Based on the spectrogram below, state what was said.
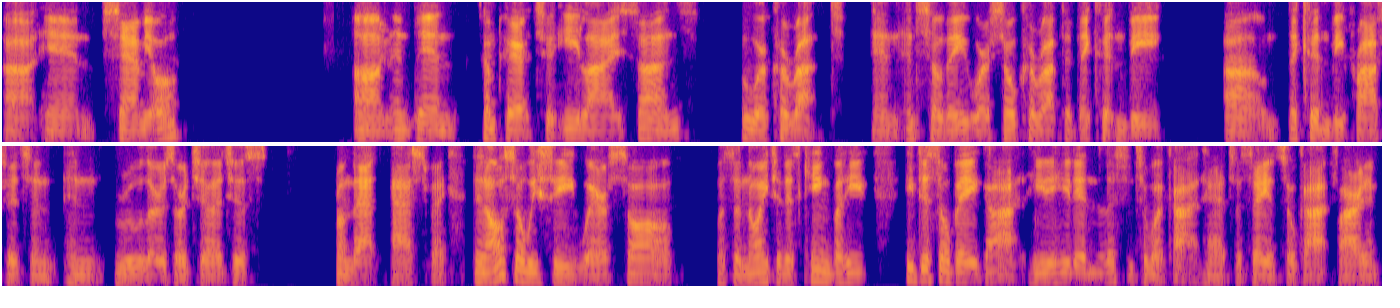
uh, in Samuel, um, and then compared to Eli's sons who were corrupt, and and so they were so corrupt that they couldn't be um, they couldn't be prophets and and rulers or judges from that aspect. Then also we see where Saul was anointed as king, but he he disobeyed God. He he didn't listen to what God had to say, and so God fired him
